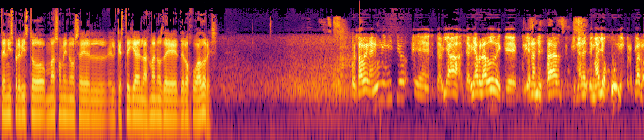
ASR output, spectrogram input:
tenéis previsto más o menos el, el que esté ya en las manos de, los jugadores? Pues a ver, en un inicio eh, se había se había hablado de que pudieran estar finales de mayo junio, pero claro,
